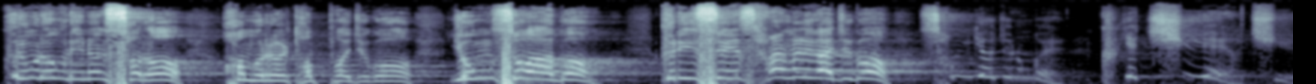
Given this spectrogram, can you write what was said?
그러므로 우리는 서로 허물을 덮어주고 용서하고 그리스의 사랑을 가지고 섬겨주는 거예요. 그게 치유예요, 치유.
